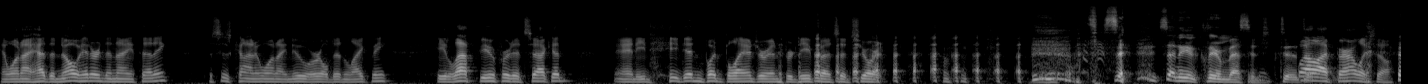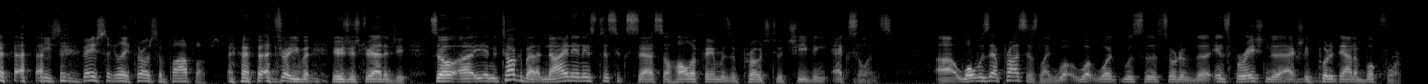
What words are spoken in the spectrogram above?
And when I had the no hitter in the ninth inning, this is kind of when I knew Earl didn't like me. He left Buford at second, and he, he didn't put Belanger in for defense at short. Sending a clear message. To, well, to... apparently so. He basically throws some pop-ups. That's right. But here's your strategy. So, uh, and you talk about it: nine innings to success, a Hall of Famer's approach to achieving excellence. Uh, what was that process like? What, what, what was the sort of the inspiration to actually put it down in book form?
